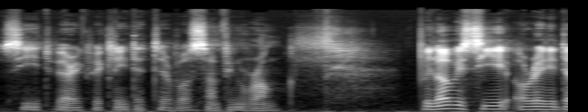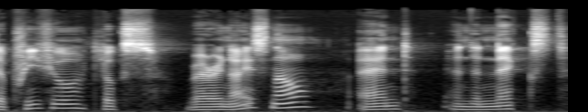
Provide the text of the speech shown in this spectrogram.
see it very quickly that there was something wrong. Below we see already the preview. It looks very nice now. And in the next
